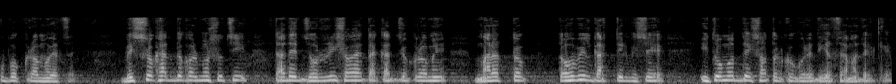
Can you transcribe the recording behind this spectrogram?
উপক্রম হয়েছে। বিশ্ব খাদ্য কর্মসূচি, তাদের জরুরি সহায়তা কার্যক্রমে মারাত্মক তহবিল ঘাটতির বিষয়ে ইতোমধ্যে সতর্ক করে দিয়েছে আমাদেরকে।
